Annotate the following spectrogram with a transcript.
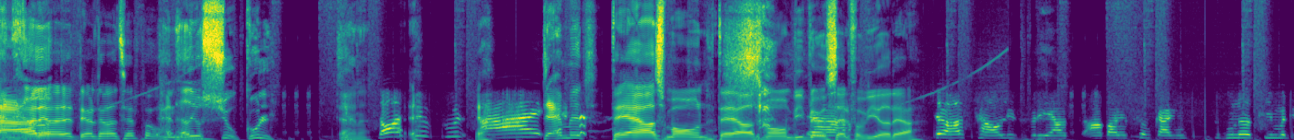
han han havde... det, var, det var tæt på. han havde jo syv guld, Diana. Nå, syv guld. Ej, Damn it. Det er også morgen. Det er også morgen. Vi blev jo Ja. selv forvirret der. det er også tavligt, fordi jeg har arbejdet to gange 100 timer de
